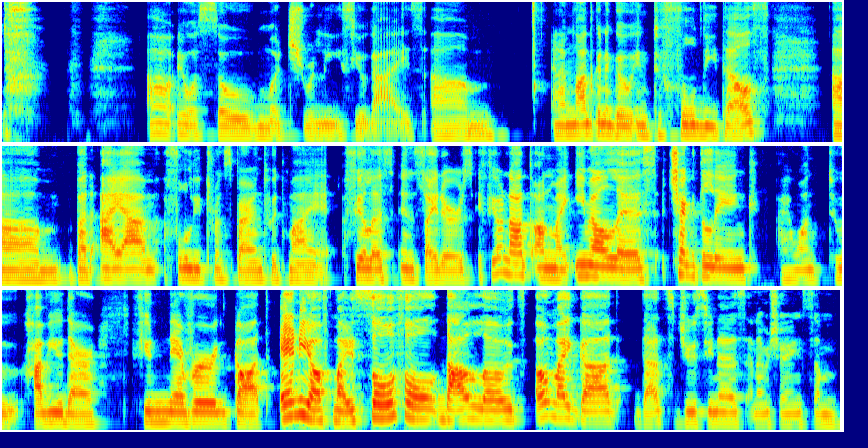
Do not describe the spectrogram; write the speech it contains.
oh, it was so much release, you guys. Um and I'm not gonna go into full details. Um, but I am fully transparent with my fearless insiders. If you're not on my email list, check the link. I want to have you there if you never got any of my soulful downloads, oh my God, that's juiciness. And I'm sharing some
